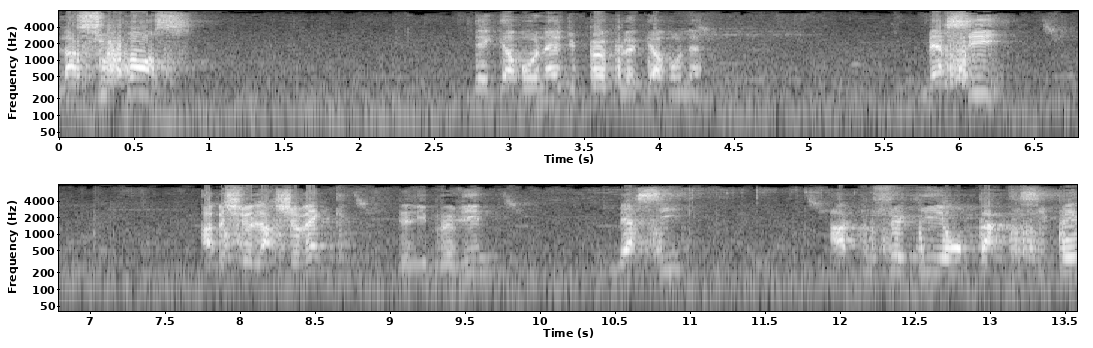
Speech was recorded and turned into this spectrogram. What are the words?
la souffrance des Gabonais, du peuple gabonais. Merci à Monsieur l'archevêque de Libreville. Merci à tous ceux qui ont participé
